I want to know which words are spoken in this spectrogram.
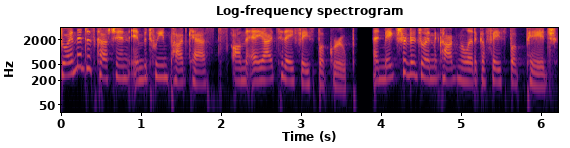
Join the discussion in between podcasts on the AI Today Facebook group And make sure to join the Cognilytica Facebook page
